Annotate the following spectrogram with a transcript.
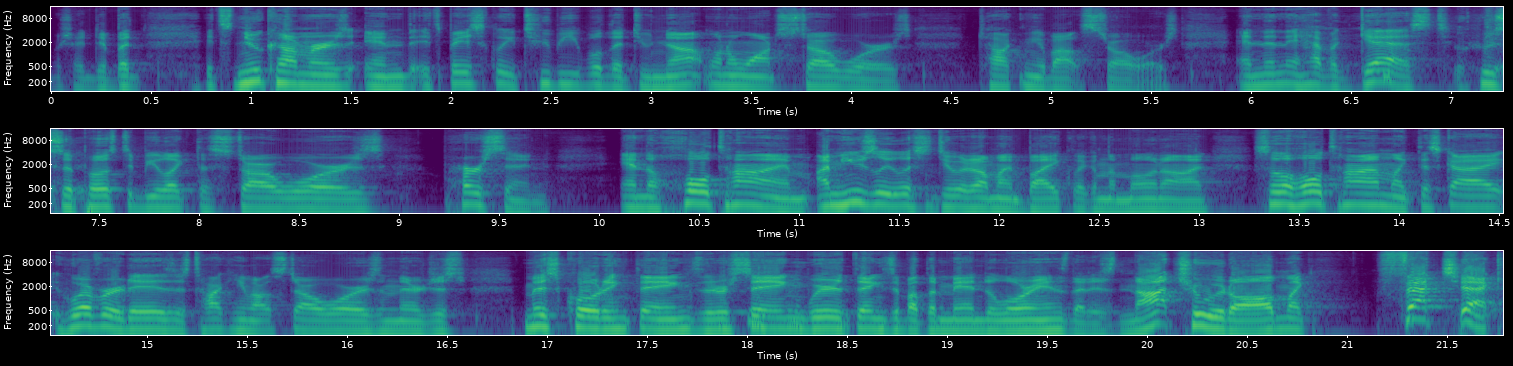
wish I did, but it's newcomers, and it's basically two people that do not want to watch Star Wars talking about Star Wars, and then they have a guest who's supposed to be like the Star Wars person, And the whole time, I'm usually listening to it on my bike, like on the Monon. So the whole time, like this guy, whoever it is, is talking about Star Wars, and they're just misquoting things. They're saying weird things about the Mandalorians that is not true at all. I'm like, fact check,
